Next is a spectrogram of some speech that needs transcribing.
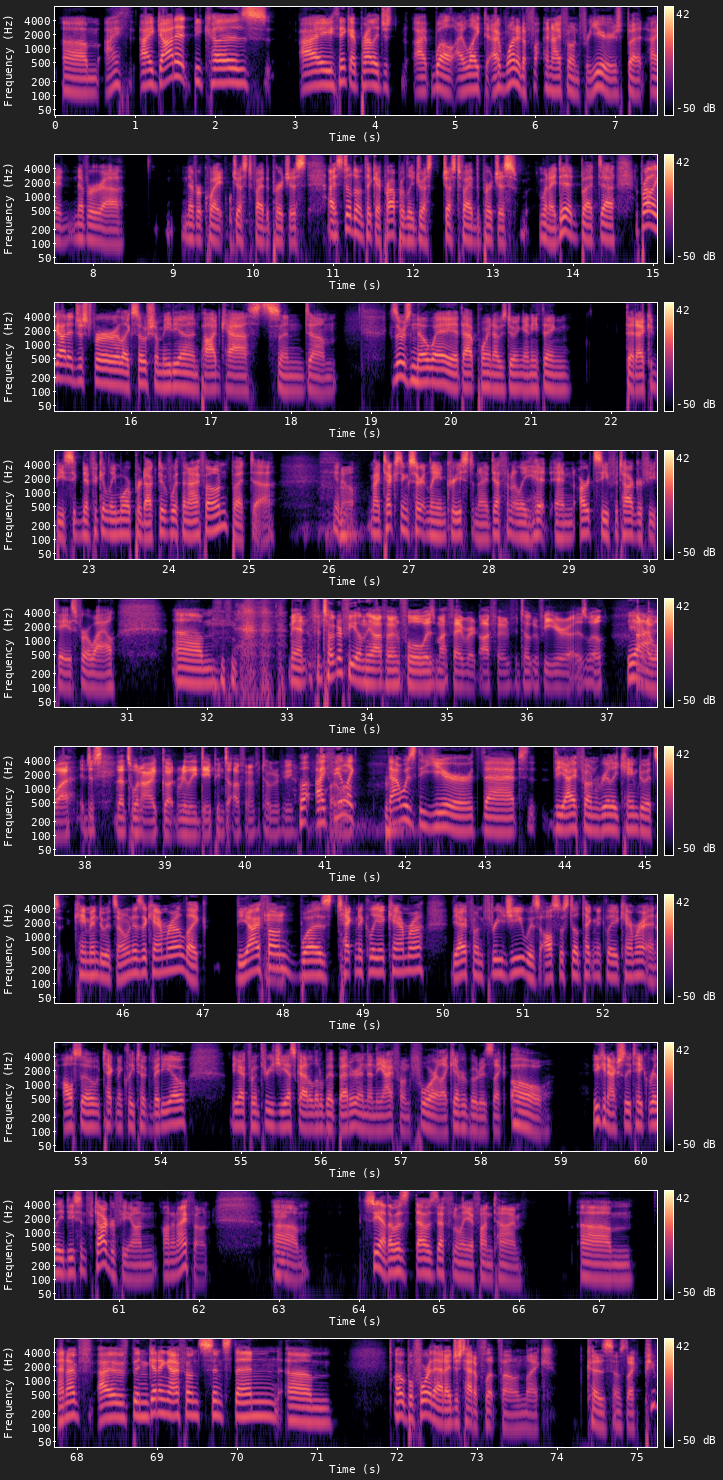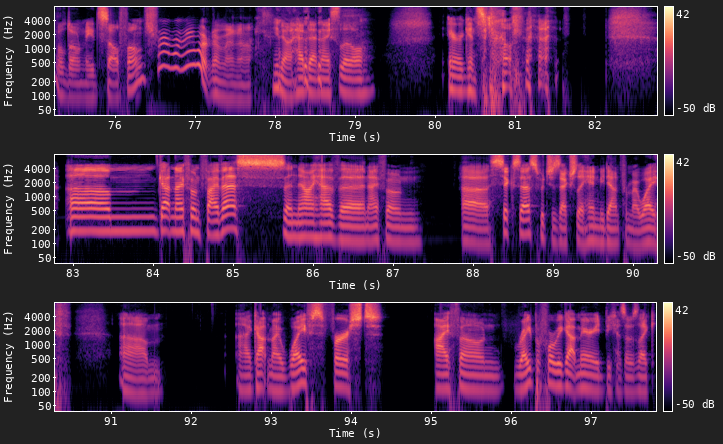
Um, I th- I got it because I think I probably just I well I liked it. I wanted a, an iPhone for years, but I never uh, never quite justified the purchase. I still don't think I properly just justified the purchase when I did, but uh, I probably got it just for like social media and podcasts and um, because there was no way at that point I was doing anything that I could be significantly more productive with an iPhone, but. Uh, you know, my texting certainly increased, and I definitely hit an artsy photography phase for a while. Um, Man, photography on the iPhone 4 was my favorite iPhone photography era as well. Yeah. I don't know why. It just that's when I got really deep into iPhone photography. well, I feel like that was the year that the iPhone really came to its came into its own as a camera. Like the iPhone was technically a camera. The iPhone 3G was also still technically a camera, and also technically took video. The iPhone 3GS got a little bit better, and then the iPhone 4, like everybody was like, "Oh, you can actually take really decent photography on on an iPhone." Um, so yeah, that was that was definitely a fun time. Um, and I've I've been getting iPhones since then. Um, oh, before that, I just had a flip phone, like because I was like, people don't need cell phones. You know, I had that nice little arrogance about that. Um, got an iPhone 5S, and now I have uh, an iPhone uh, 6S, which is actually a hand me down from my wife. Um, I got my wife's first iPhone right before we got married because I was like,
